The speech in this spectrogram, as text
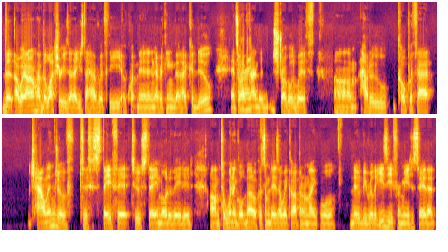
the I, I don't have the luxuries that I used to have with the equipment and everything that I could do, and so right. I've kind of struggled with um, how to cope with that challenge of to stay fit, to stay motivated, um, to win a gold medal. Because some days I wake up and I'm like, well, it would be really easy for me to say that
